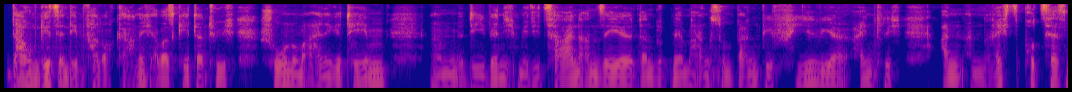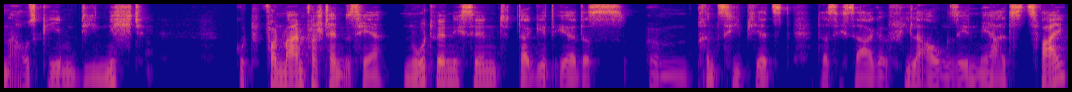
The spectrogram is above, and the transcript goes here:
darum geht es in dem Fall auch gar nicht, aber es geht natürlich schon um einige Themen, ähm, die, wenn ich mir die Zahlen ansehe, dann wird mir immer Angst und Bang, wie viel wir eigentlich an, an Rechtsprozessen ausgeben, die nicht, gut, von meinem Verständnis her notwendig sind. Da geht eher das ähm, Prinzip jetzt, dass ich sage, viele Augen sehen mehr als zwei.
